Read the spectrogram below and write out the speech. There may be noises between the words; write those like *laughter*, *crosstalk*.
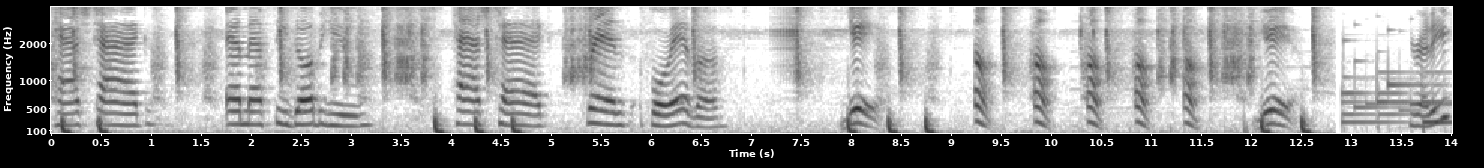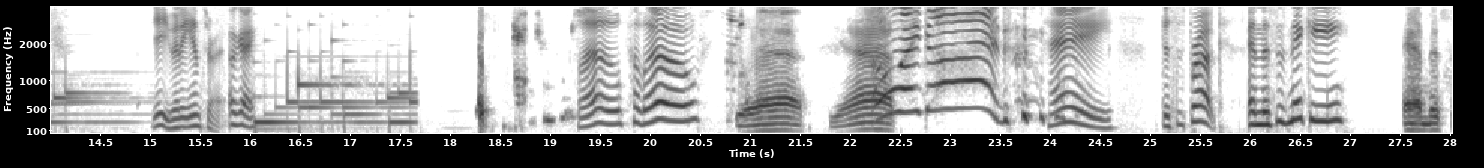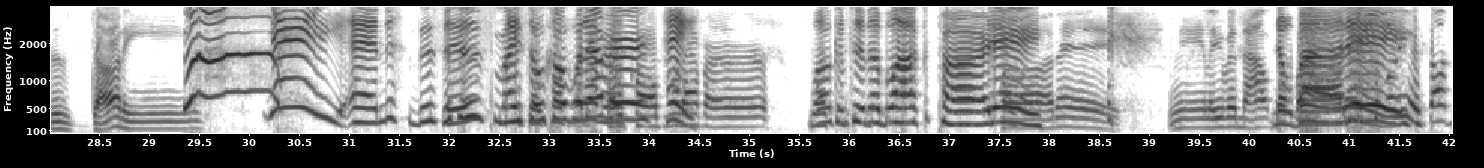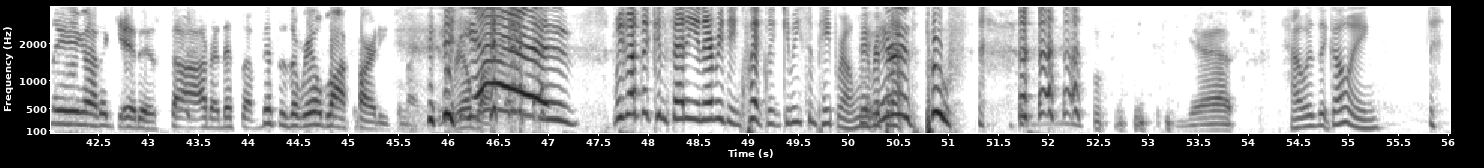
Hashtag MSCW. Hashtag friends forever. Yeah. Uh, uh, uh, uh, uh. Yeah. You ready? Yeah, you gotta answer it. Okay. Hello. Hello. Yes, yes. Oh my god. *laughs* Hey, this is Brooke. and this is Nikki. And this is Donnie. Yay! And This, This is, is my my so-called so-called whatever. whatever. Hey. Whatever. welcome to the block party. Party. *laughs* We ain't leaving out Nobody. nobody. Something gonna get it started. This, a, this is a real block party tonight. *laughs* Real block. yes. We got the confetti and everything. Quick, like, give me some paper. I'm gonna Here rip it it up. Poof. *laughs* Yes. How is it going?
